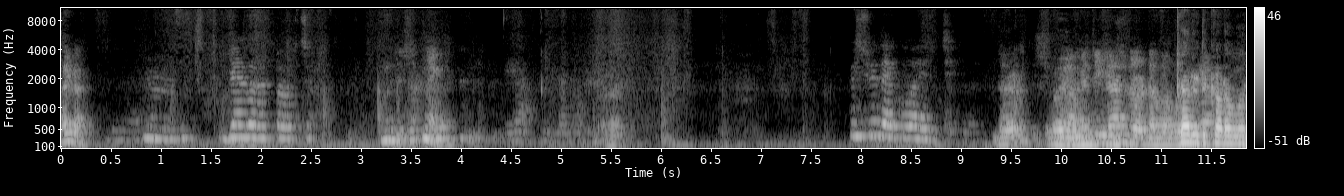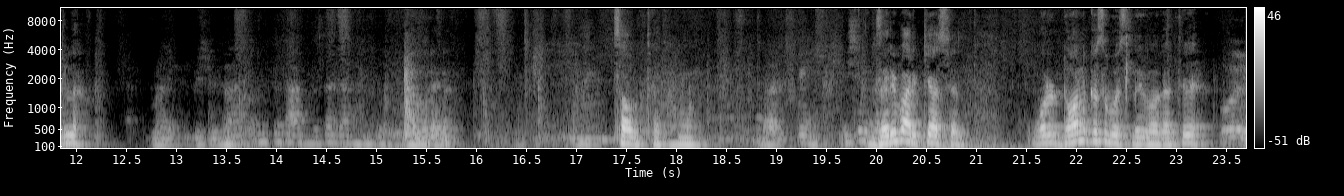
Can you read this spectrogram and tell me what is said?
आहे का? द्या घरात टॉर्च दिसत नाही पिशवी द्या एक वायरची डबा कॅरेट काढा वरलं मग. जरी बारकी असेल वर डॉन कसं बसलंय बघा ते? होय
